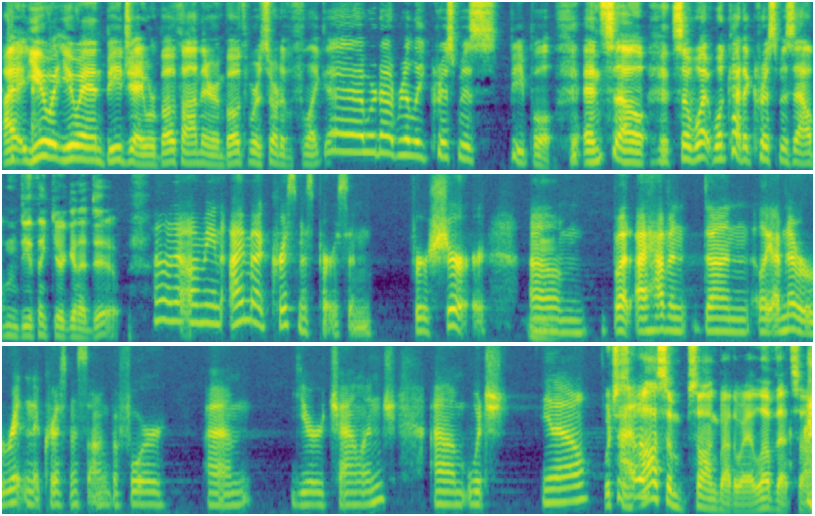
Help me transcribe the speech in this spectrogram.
I, you, you and BJ were both on there, and both were sort of like, eh, "We're not really Christmas people." And so, so what? What kind of Christmas album do you think you're gonna do? I don't know. I mean, I'm a Christmas person for sure. Mm. Um, but I haven't done like I've never written a Christmas song before um your challenge. Um, which, you know, Which is I an was- awesome song, by the way. I love that song.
